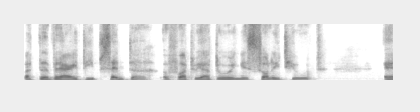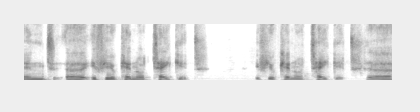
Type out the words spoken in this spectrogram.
But the very deep center of what we are doing is solitude. And uh, if you cannot take it, if you cannot take it, uh,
